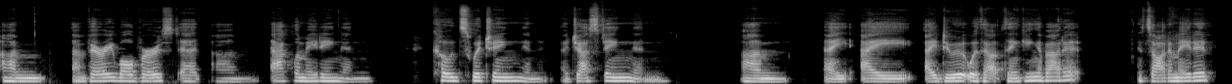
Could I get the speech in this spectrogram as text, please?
I'm I'm very well versed at um, acclimating and code switching and adjusting, and um, I I I do it without thinking about it. It's automated,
